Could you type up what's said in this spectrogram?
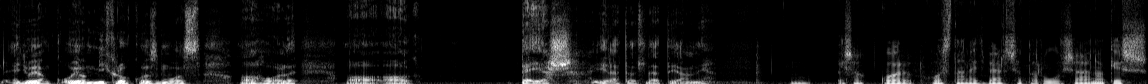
egy olyan, olyan mikrokozmosz, ahol a, a teljes életet lehet élni. És akkor hoztál egy verset a rózsának, és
